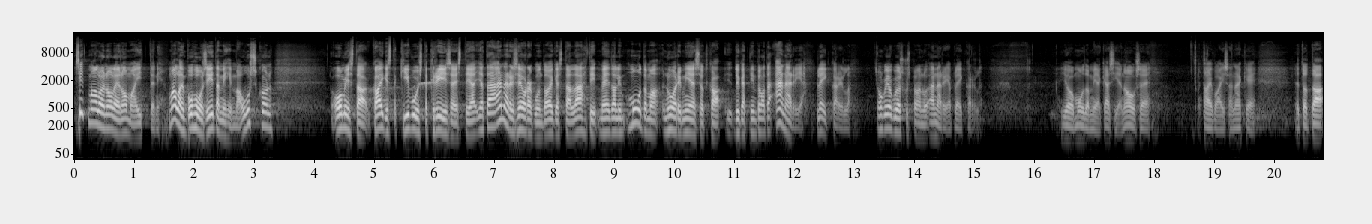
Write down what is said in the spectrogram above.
Sitten mä aloin olemaan oma itteni. Mä aloin puhua siitä, mihin mä uskon, omista kaikista kivuista, kriiseistä. Ja, ja tämä NR-seurakunta oikeastaan lähti, meitä oli muutama nuori mies, jotka tykättiin pelata NRiä pleikkarilla. Onko joku joskus pelannut NRiä pleikkarilla? Joo, muutamia käsiä nousee. Taivaan isä näkee. Ja tota,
